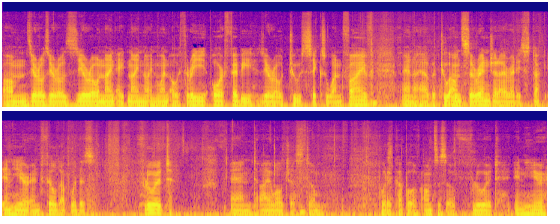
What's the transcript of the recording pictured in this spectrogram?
um, 0009899103 or Febi 02615 and I have a two ounce syringe that I already stuck in here and filled up with this fluid and I will just um, put a couple of ounces of fluid in here.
